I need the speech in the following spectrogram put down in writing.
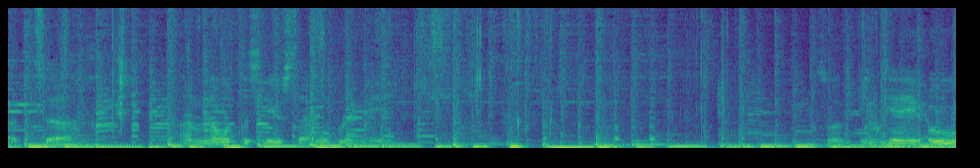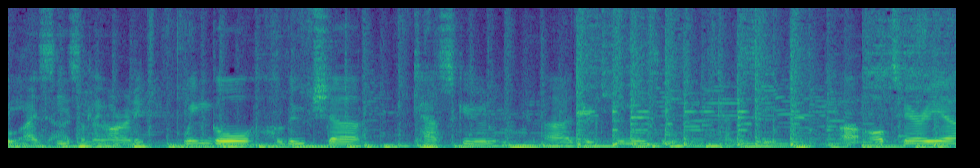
But uh, I don't know what this new set will bring me. So Inkay, oh, I see something already. Wingull, Hawlucha, Cascoon, uh, Dratini, so you can see. Uh, Altaria,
